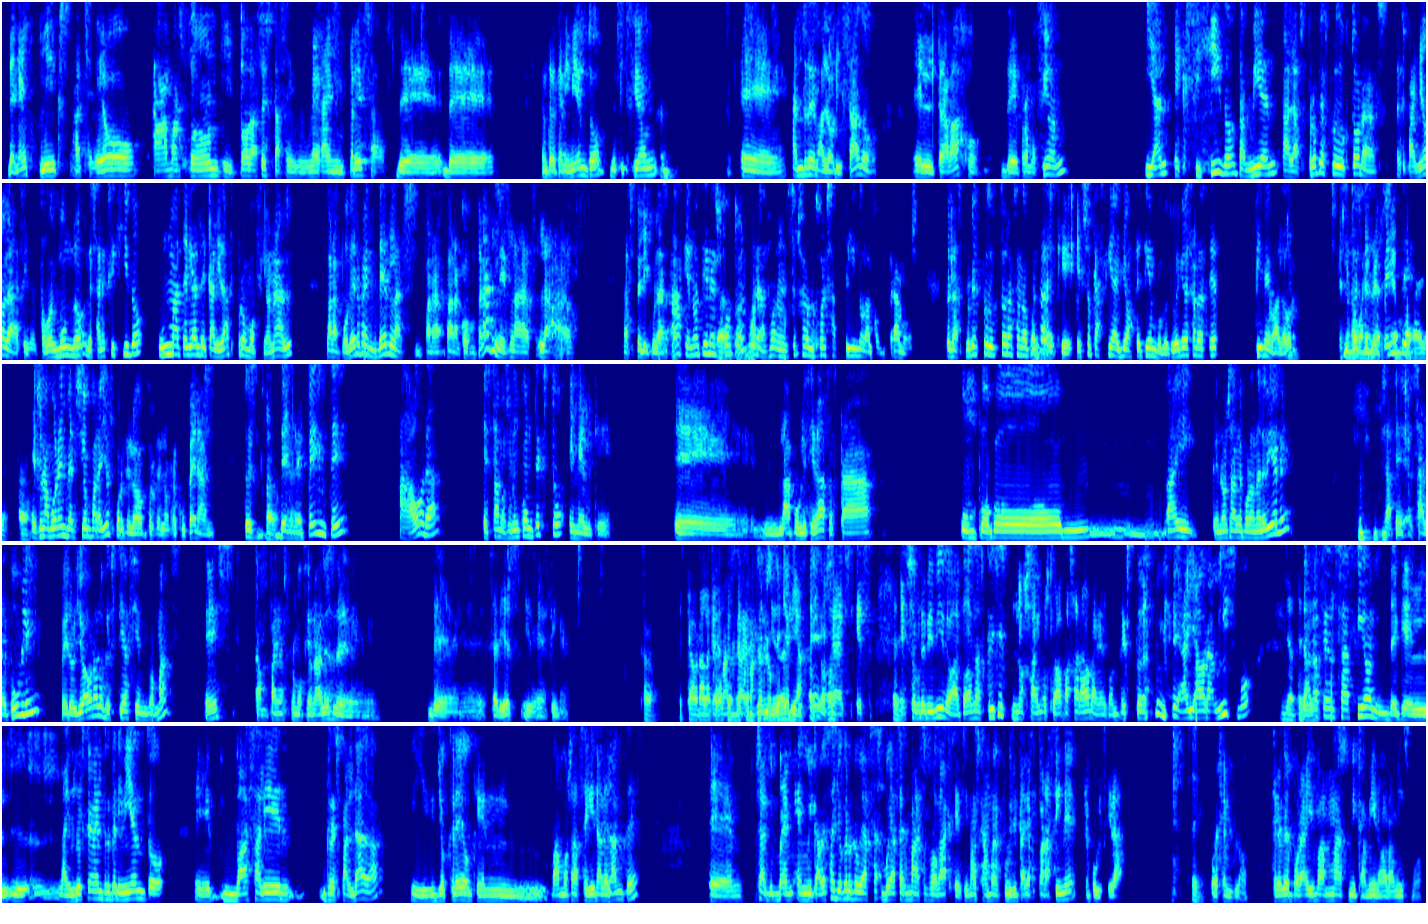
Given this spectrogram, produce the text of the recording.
de Netflix, HBO, Amazon y todas estas mega empresas de, entretenimiento, de ficción, eh, han revalorizado el trabajo de promoción y han exigido también a las propias productoras españolas y de todo el mundo, les han exigido un material de calidad promocional para poder venderlas, para, para comprarles las, las, las, películas. Ah, que no tienes fotos buenas. Bueno, entonces a lo mejor esa peli no la compramos. Entonces las propias productoras se han dado cuenta de que eso que hacía yo hace tiempo, que tuve que dejar de hacer, tiene valor. Es una buena inversión para ellos. Es una buena inversión para ellos porque lo, porque lo recuperan. Entonces, de repente, ahora estamos en un contexto en el que eh, la publicidad está un poco mm, ahí que no sabe por dónde le viene, sale publi, pero yo ahora lo que estoy haciendo más es campañas promocionales de, series y de cine. Claro. Es que ahora la creación de además es lo que quería hacer. O sea, es, he sobrevivido a todas las crisis. No sabemos qué va a pasar ahora en el contexto que hay ahora mismo da la sensación de que la industria del entretenimiento eh, va a salir respaldada y yo creo que vamos a seguir adelante. Eh, o sea, en, mi cabeza yo creo que voy a, hacer más rodajes y más campañas publicitarias para cine que publicidad. Sí. Por ejemplo. Creo que por ahí va más mi camino ahora mismo.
